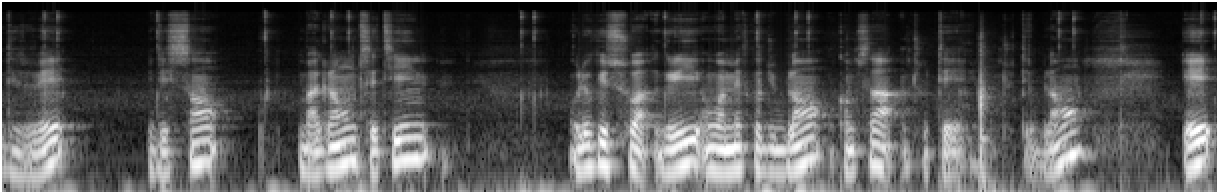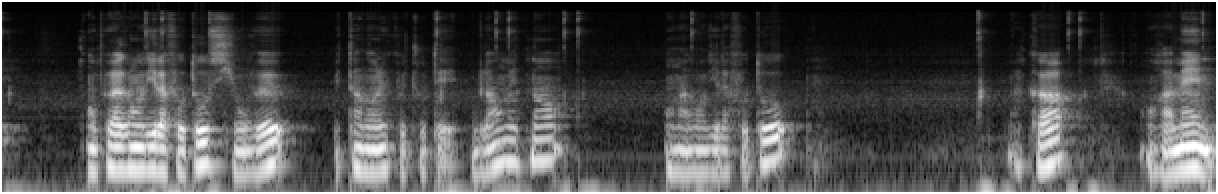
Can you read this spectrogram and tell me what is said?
Désolé. Il descend background setting. Au lieu que ce soit gris on va mettre du blanc. Comme ça tout est tout est blanc. Et on peut agrandir la photo si on veut, étant donné que tout est blanc maintenant. On agrandit la photo. D'accord On ramène.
